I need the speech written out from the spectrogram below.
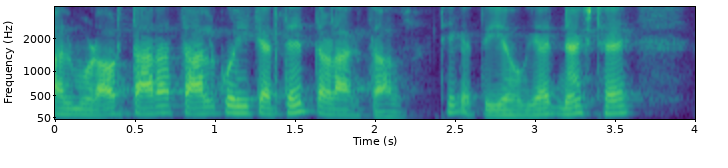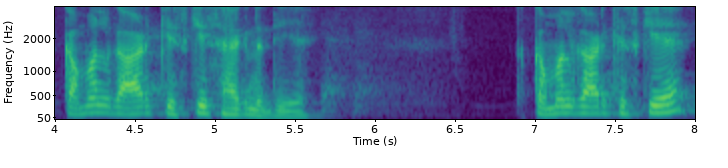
अल्मोड़ा। और तारा ताल को ही कहते हैं तड़ाक ताल। ठीक है तो ये हो गया। नेक्स्ट है, कमलगाड़ किसकी सहायक नदी है? कमलगाड़ किसकी है?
